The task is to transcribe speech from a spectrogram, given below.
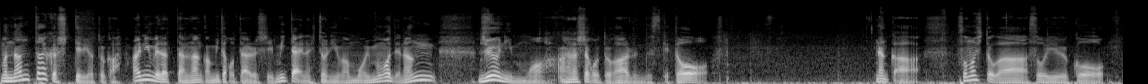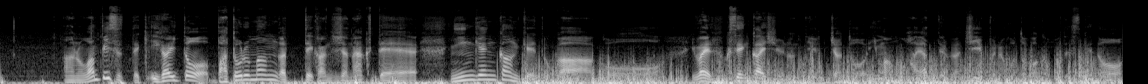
まあ、なんとなく知ってるよとか、アニメだったらなんか見たことあるし、みたいな人にはもう今まで何十人も話したことがあるんですけど、なんか、その人がそういうこう、あの、ワンピースって意外とバトル漫画って感じじゃなくて、人間関係とか、こう、わゆる伏線回収なんて言っちゃうと、今も流行ってるからチープな言葉かもですけど、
